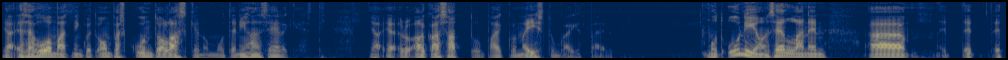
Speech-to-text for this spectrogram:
ja, ja sä huomaat, niin kuin, että onpas kunto laskenut muuten ihan selkeästi. Ja, ja alkaa sattua paikkoja, mä istun kaiket päivät. Mutta uni on sellainen, että et, et,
